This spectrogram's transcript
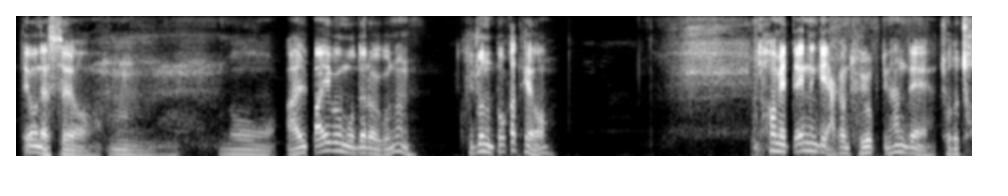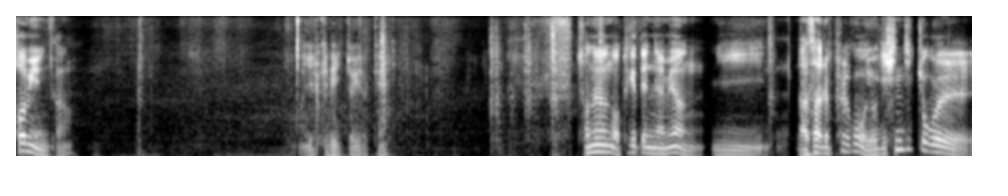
떼어냈어요. 음, 뭐 R5 모델하고는 구조는 똑같아요. 처음에 떼는 게 약간 두렵긴 한데 저도 처음이니까 이렇게 돼 있죠 이렇게 저는 어떻게 뗐냐면 이 나사를 풀고 여기 힌지 쪽을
